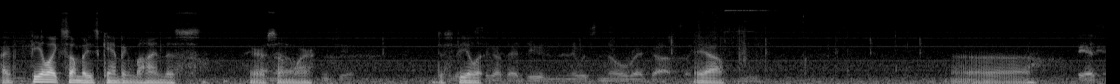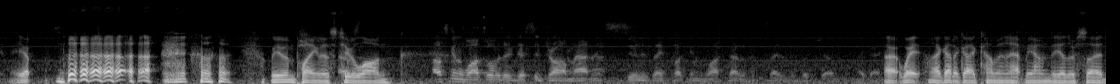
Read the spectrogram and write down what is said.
I feel like somebody's camping behind this here somewhere. Me. Just feel it. Took out that dude, there was no red dots. Like, Yeah. Uh, Yes. yep. We've been playing this too long. I was gonna walk over there just to draw him out, and as soon as I fucking walked out of the side of the bookshelf, I got Alright, wait, I got a guy coming at me on the other side.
